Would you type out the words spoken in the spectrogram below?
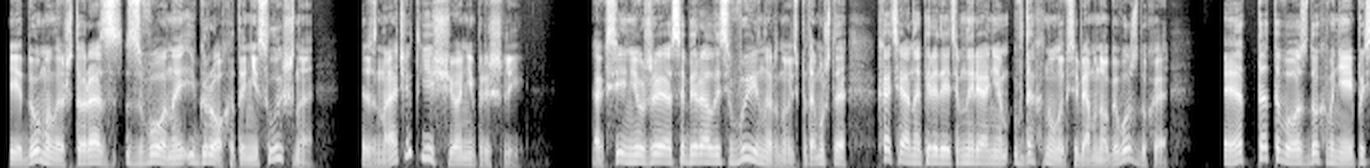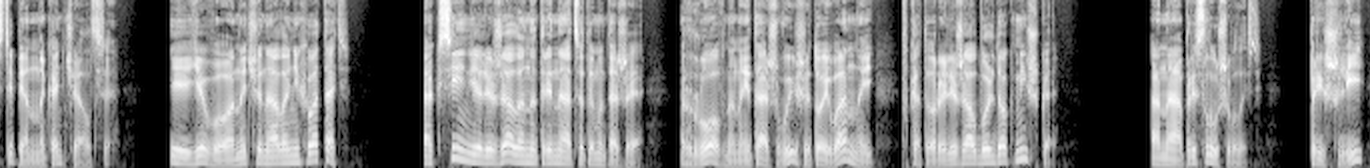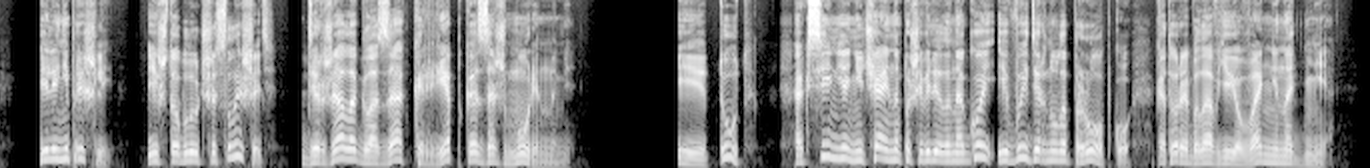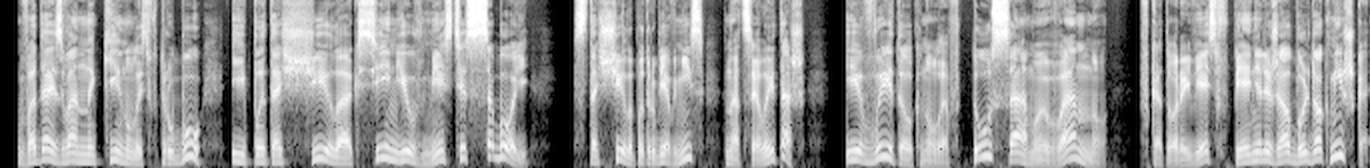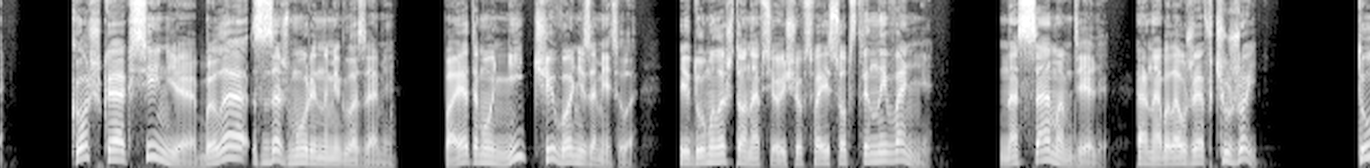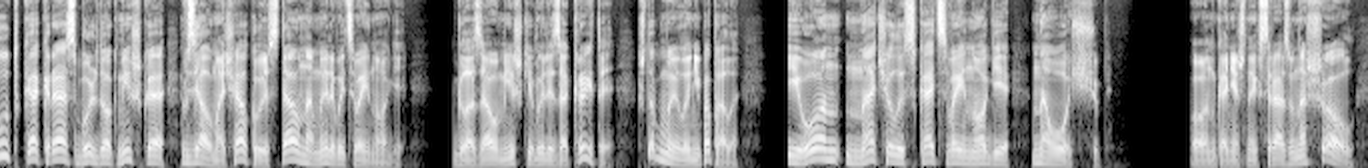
и думала, что раз звона и грохота не слышно, значит, еще не пришли. Аксинья уже собиралась вынырнуть, потому что, хотя она перед этим нырянием вдохнула в себя много воздуха, этот воздух в ней постепенно кончался. И его начинало не хватать. Аксинья лежала на тринадцатом этаже, ровно на этаж выше той ванной, в которой лежал бульдог Мишка. Она прислушивалась. Пришли или не пришли? И, чтобы лучше слышать, держала глаза крепко зажмуренными. И тут Аксинья нечаянно пошевелила ногой и выдернула пробку, которая была в ее ванне на дне. Вода из ванны кинулась в трубу и потащила Аксинью вместе с собой, стащила по трубе вниз на целый этаж и вытолкнула в ту самую ванну, в которой весь в пене лежал бульдог Мишка. Кошка Аксинья была с зажмуренными глазами, поэтому ничего не заметила и думала, что она все еще в своей собственной ванне. На самом деле она была уже в чужой. Тут как раз бульдог Мишка взял мочалку и стал намыливать свои ноги. Глаза у Мишки были закрыты, чтобы мыло не попало, и он начал искать свои ноги на ощупь. Он, конечно, их сразу нашел,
